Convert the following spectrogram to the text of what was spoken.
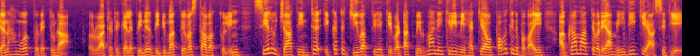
ජනහමුවක් පැවැත්වුණා. රටට ගැලපෙන විධිමත් ව්‍යවස්ථාවක් තුළින් සියලු ජාතීන්ට එකට ජීවත් විය හැකි රටක් නිර්මාණය කිරීමේ හැකියාව පවතින බවයි අග්‍රාමාත්‍යවරයා මෙහිදී කියා සිටියේ.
